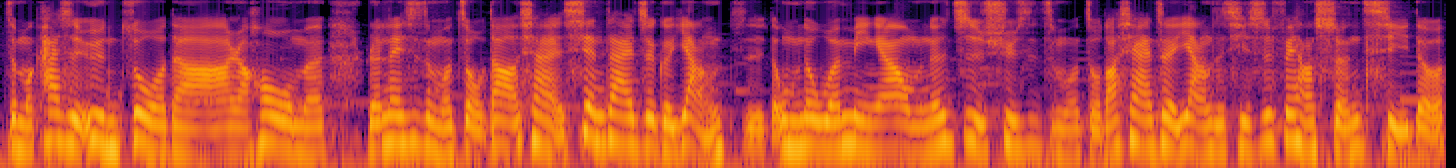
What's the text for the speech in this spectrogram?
怎么开始运作的啊，然后我们人类是怎么走到现在现在这个样子，我们的文明啊，我们的秩序是怎么走到现在这个样子，其实非常神奇的。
